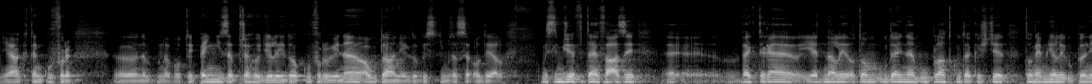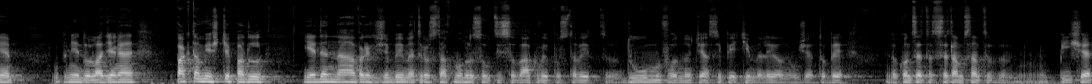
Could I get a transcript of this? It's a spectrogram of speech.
nějak ten kufr eh, nebo ty peníze přehodili do kufru jiného auta a někdo by s tím zase odjel. Myslím, že v té fázi, eh, ve které jednali o tom údajném úplatku, tak ještě to neměli úplně, úplně doladěné. Pak tam ještě padl jeden návrh, že by metrostav mohl soudci Sovákovi postavit dům v hodnotě asi 5 milionů, že to by, dokonce se tam snad píše,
